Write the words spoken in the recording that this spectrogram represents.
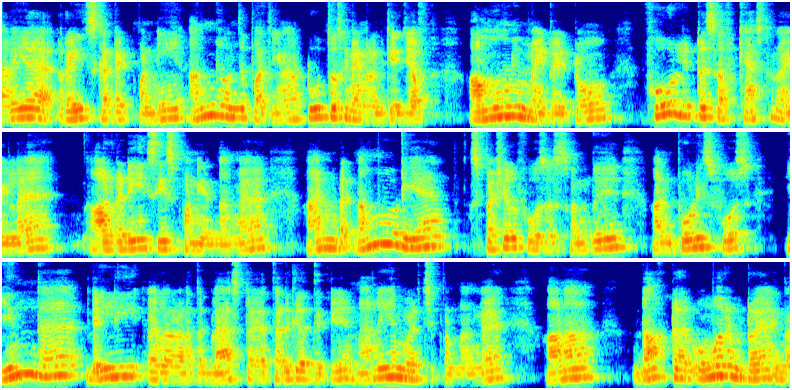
நிறைய ரைட்ஸ் கண்டக்ட் பண்ணி அங்கே வந்து பார்த்தீங்கன்னா two thousand nine hundred KG of ammonium நைட்ரேட்டும் ஃபோர் லிட்டர்ஸ் ஆஃப் கேஸ்டர் ஆயில ஆல்ரெடி சீஸ் பண்ணியிருந்தாங்க. அண்ட் நம்மளுடைய ஸ்பெஷல் ஃபோர்ஸஸ் வந்து அண்ட் போலீஸ் ஃபோர்ஸ் இந்த டெல்லியில் நடந்த பிளாஸ்ட்டை தடுக்கிறதுக்கு நிறைய முயற்சி பண்ணாங்க. ஆனால் டாக்டர் உமர்ன்ற இந்த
